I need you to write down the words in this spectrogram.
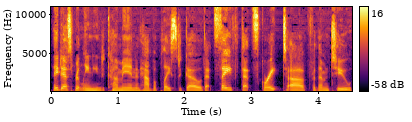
they desperately need to come in and have a place to go that's safe, that's great uh, for them to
